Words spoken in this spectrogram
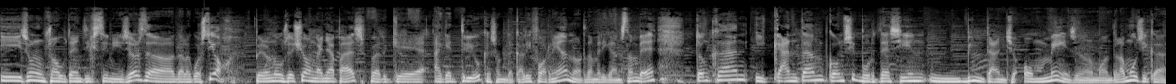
i són uns autèntics teenagers de, de la qüestió. Però no us deixo enganyar pas, perquè aquest trio, que són de Califòrnia, nord-americans també, toquen i canten com si portessin 20 anys o més en el món de la música.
